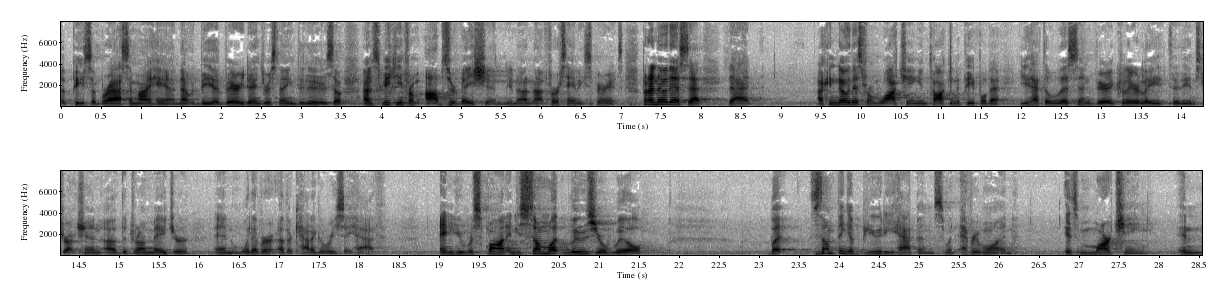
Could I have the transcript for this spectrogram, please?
a piece of brass in my hand. That would be a very dangerous thing to do. So I'm speaking from observation, you know, not firsthand experience. But I know this that, that I can know this from watching and talking to people that you have to listen very clearly to the instruction of the drum major and whatever other categories they have. And you respond and you somewhat lose your will. But something of beauty happens when everyone is marching in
